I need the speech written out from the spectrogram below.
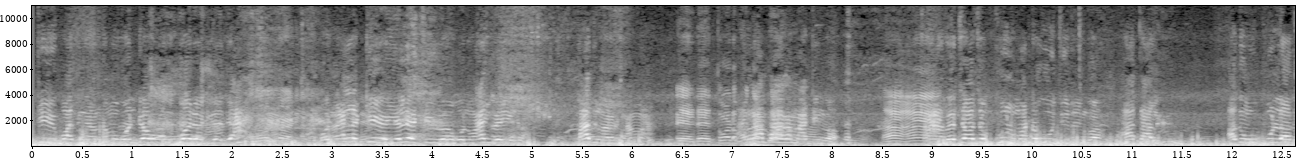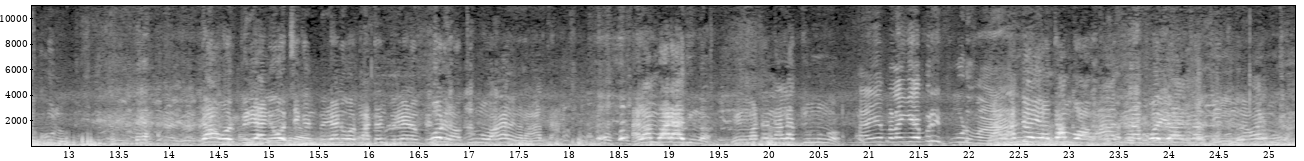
TV பாத்தீங்கன்னா நம்ம ஒண்டியா உட்கார்ந்து போர் அடிக்காதா? ஒரு நல்ல டிவி எல்ஏ டிவி ஒன்று வாங்கி வைங்க டேய் தொடப்ப அதெல்லாம் பார்க்க மாட்டீங்க ஆ, வச்சாச்சும் கூழ் மட்டும் ஊற்றிடுறீங்க ஆத்தாளுக்கு. அதுவும் உப்பு இல்லாத கூழ். ஏன் ஒரு பிரியாணி ஒரு சிக்கன் பிரியாணி ஒரு மட்டன் பிரியாணி போடுங்க துண்ணு வாங்காதுங்க ஆத்தா. அதெல்லாம் பாடாதீங்க. நீங்க மட்டும் நல்லா துண்ணுங்க ஐயப்பழங்க எப்படி பூடுவான்? நான் வந்து தான் போவேன்? போய் வர முடியும்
